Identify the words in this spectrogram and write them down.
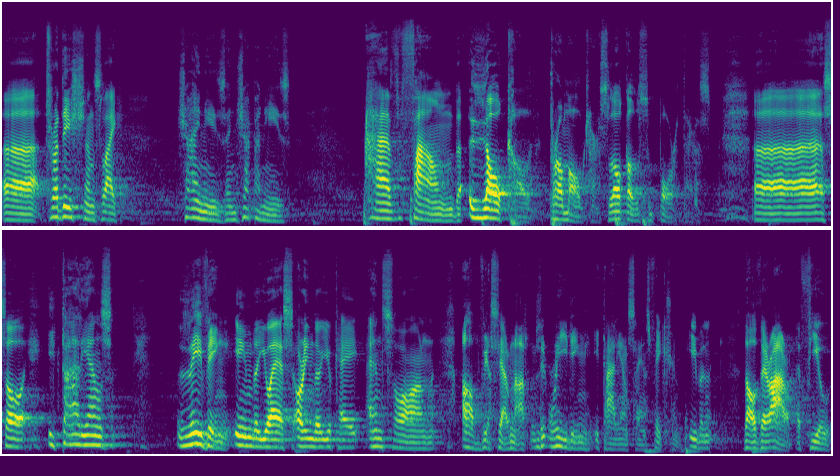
uh, traditions like Chinese and Japanese have found local promoters, local supporters. Uh, so Italians living in the US or in the UK and so on obviously are not reading Italian science fiction, even though there are a few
